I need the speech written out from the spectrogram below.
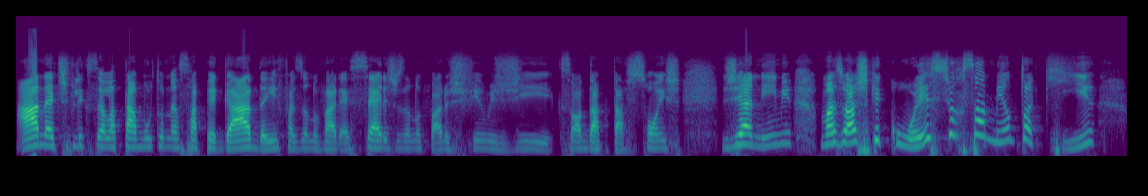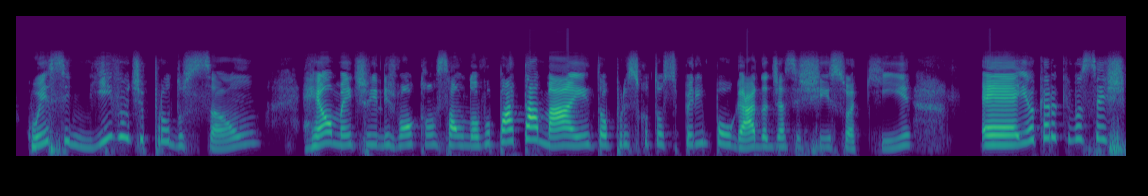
A Netflix, ela tá muito nessa pegada aí, fazendo várias séries, fazendo vários filmes de que são adaptações de anime, mas eu acho que com esse orçamento aqui, com esse nível de produção, realmente eles vão alcançar um novo patamar, então por isso que eu tô super empolgada de assistir isso aqui. É, e eu quero que vocês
